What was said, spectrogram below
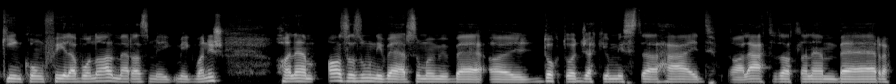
King Kong féle vonal, mert az még, még van is, hanem az az univerzum, amiben a Dr. Jekyll, Mr. Hyde, a láthatatlan ember,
